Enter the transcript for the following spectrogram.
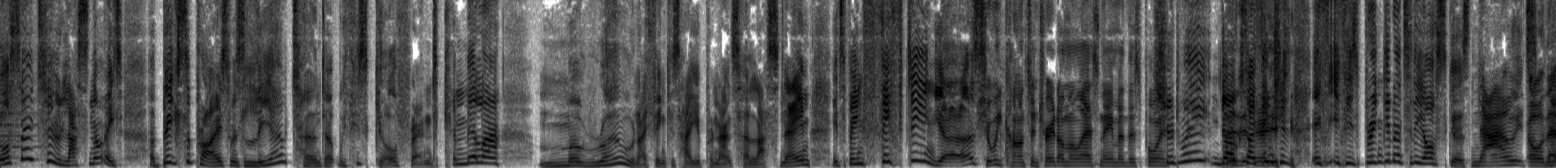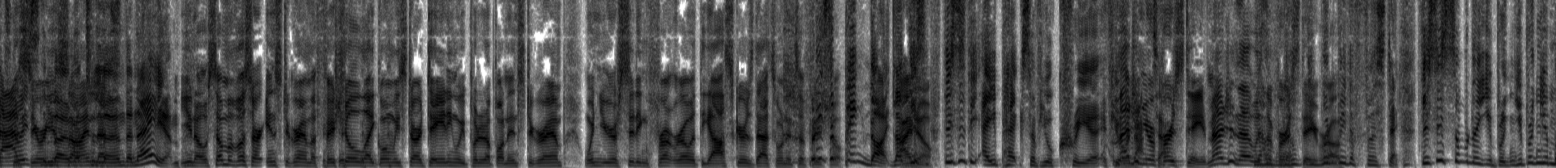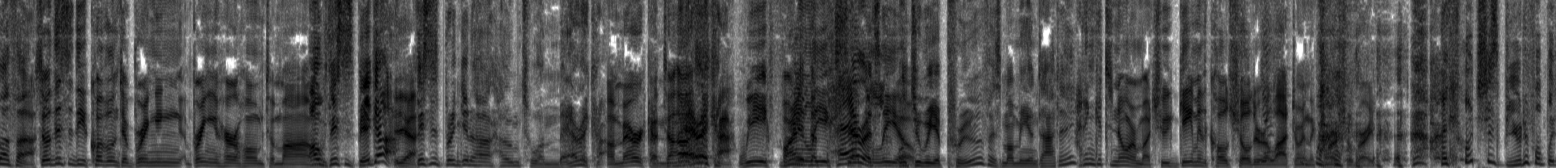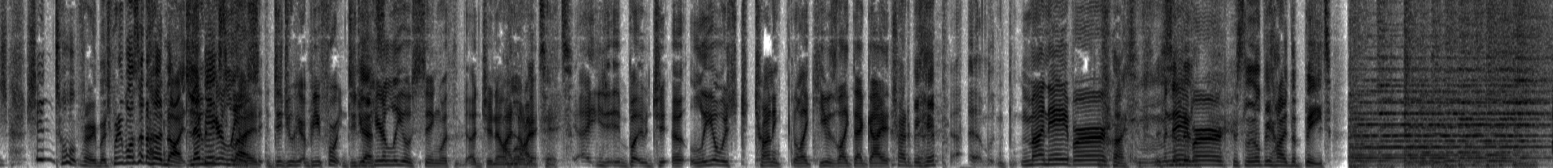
Also, too, last night, a big surprise was Leo turned up with his girlfriend, Camila Morrone, I think is how you pronounce her last name. It's been 15 years. Should we concentrate on the last name at this point? Should we? No, because I think she's, if, if he's bringing her to the Oscars, now it's, Oh, that's now the it's the serious moment sign? to That's- learn the name. You know, some of us are Instagram official. like when we start dating, we put it up on Instagram. When you're sitting front row at the Oscars, that's when it's But it's official. a big night. Like I this, know. this is the apex of your career if you're Imagine your first date. Imagine that was No, the first no, date, it wouldn't be the first date. This is somebody that you bring. You bring your mother. so this is the equivalent of bringing bringing her home to mom. oh, this is bigger. Yeah. Yeah. This is bringing her home to America. America, to us. America. We We're finally the accept parents. Leo. Well, do we approve as mommy and daddy? I didn't get to know her much. She gave me the cold shoulder a lot during the commercial break. I thought she's beautiful, but she didn't talk very much. But it wasn't her night. Did Let you me hear Leo? explain. si- Did you hear before? Did you Yes. hear Leo sing with uh, Janelle? I Monáe? liked it. Uh, y- but uh, Leo was trying to like he was like that guy. Trying to be hip. My neighbor, Right. It my was a neighbor. little- It was a little behind the beat.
